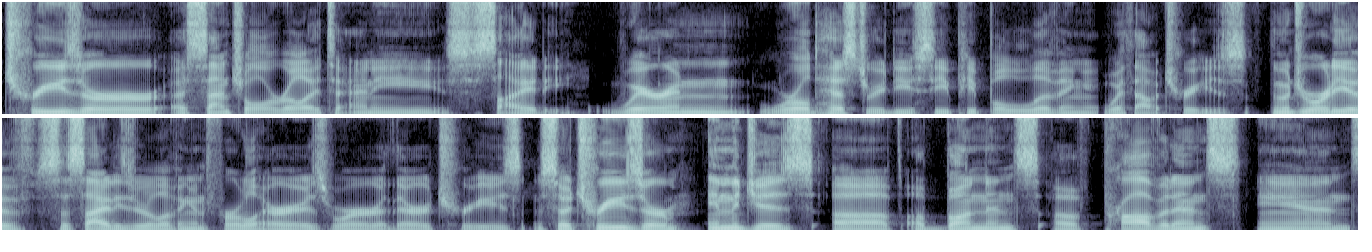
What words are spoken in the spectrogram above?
Trees are essential really to any society. Where in world history do you see people living without trees? The majority of societies are living in fertile areas where there are trees. So trees are images of abundance, of providence, and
